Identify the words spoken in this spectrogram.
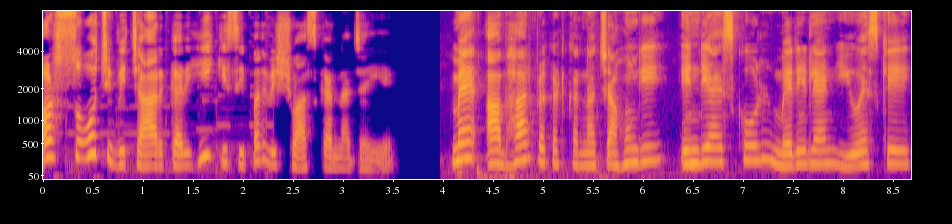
और सोच विचार कर ही किसी पर विश्वास करना चाहिए। मैं आभार प्रकट करना चाहूँगी इंडिया स्कूल, मेरीलैंड, यूएस के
